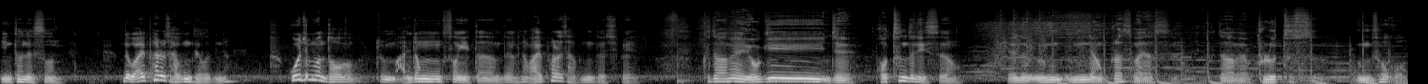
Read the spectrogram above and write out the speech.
인터넷선. 근데 와이파이로 잡으면 되거든요. 꽂으면 더 좀 안정성이 있다는데 그냥 와이파이로 잡으면 돼요 집에. 그 다음에 여기 이제 버튼들이 있어요. 얘는 음, 음량 플러스 마이너스. 그 다음에 블루투스, 음소거.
